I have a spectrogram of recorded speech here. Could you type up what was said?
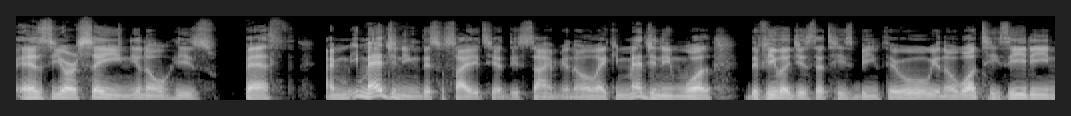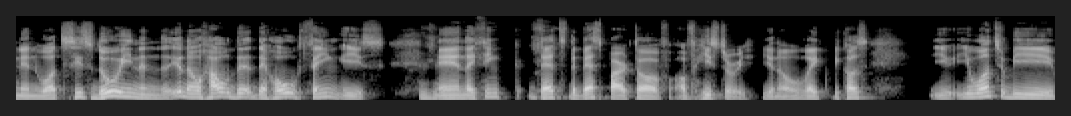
as you're saying, you know, his path I'm imagining the society at this time, you know, like imagining what the villages that he's been through, you know, what he's eating and what he's doing and you know how the, the whole thing is. Mhm. And I think that's the best part of of history, you know, like because you you want to be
